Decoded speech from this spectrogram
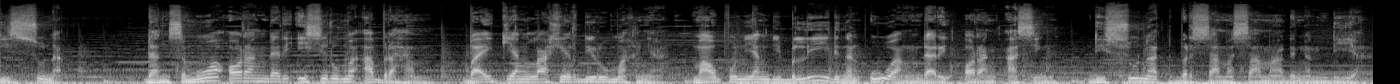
disunat. Dan semua orang dari isi rumah Abraham, baik yang lahir di rumahnya maupun yang dibeli dengan uang dari orang asing, disunat bersama-sama dengan dia.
